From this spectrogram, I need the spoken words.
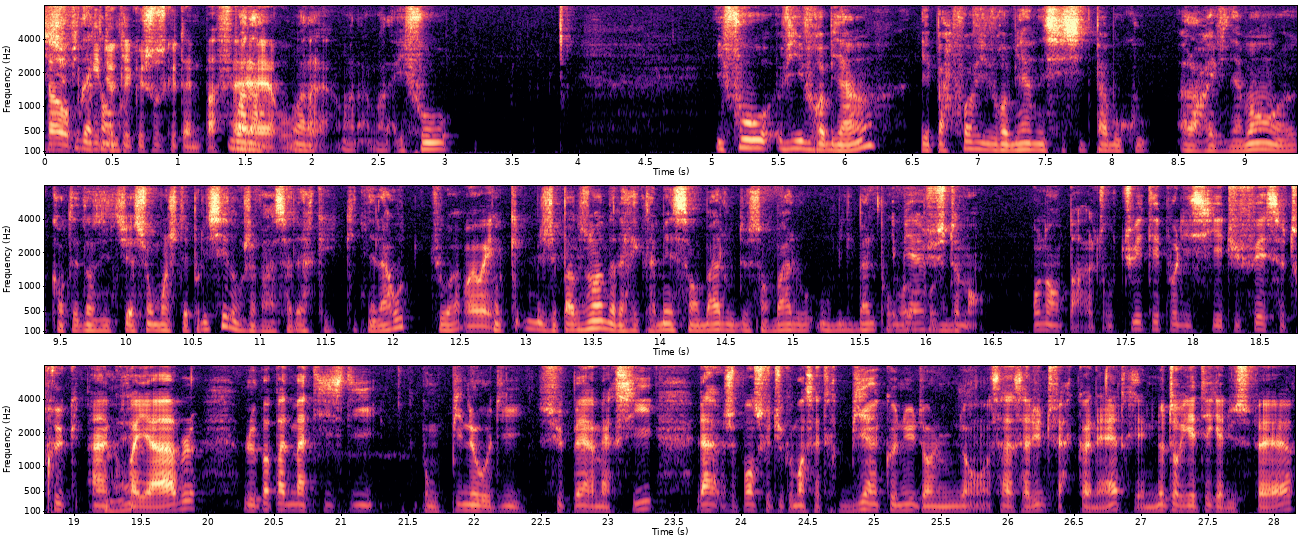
pas au prix de quelque chose que tu n'aimes pas faire. Voilà, ou voilà, voilà, voilà. Il faut, il faut vivre bien, et parfois vivre bien ne nécessite pas beaucoup. Alors évidemment, euh, quand tu es dans une situation, moi j'étais policier, donc j'avais un salaire qui, qui tenait la route, tu vois. Ouais, ouais. Donc j'ai pas besoin d'aller réclamer 100 balles ou 200 balles ou, ou 1000 balles pour... Eh bien, pour- justement, on en parle. Donc, tu étais policier, tu fais ce truc incroyable. Le papa de Mathis dit, donc Pinot dit, super, merci. Là, je pense que tu commences à être bien connu dans, le- dans- ça, ça a dû te faire connaître. Il y a une notoriété qui a dû se faire.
